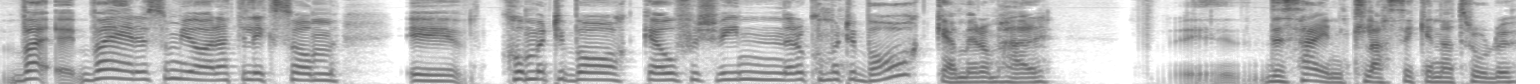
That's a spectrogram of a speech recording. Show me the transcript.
vad, vad är det som gör att det liksom eh, kommer tillbaka och försvinner och kommer tillbaka med de här eh, designklassikerna, tror du?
